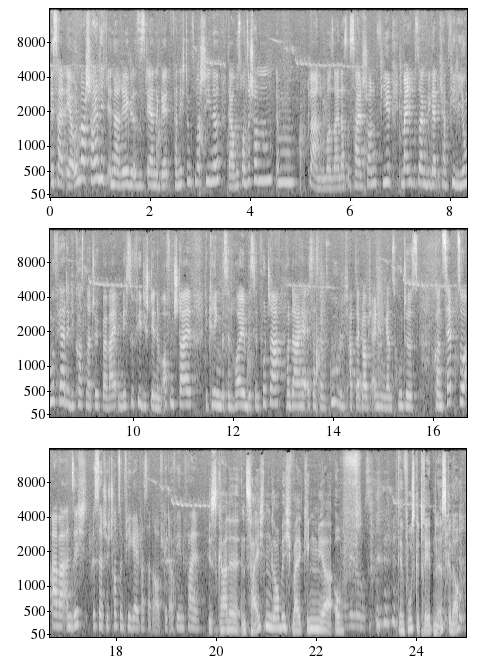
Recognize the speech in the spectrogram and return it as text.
Ist halt eher unwahrscheinlich. In der Regel ist es eher eine Geldvernichtungsmaschine. Da muss man sich schon im Klaren drüber sein. Das ist halt schon viel. Ich meine, ich muss sagen, wie gesagt, ich habe viele junge Pferde, die kosten natürlich bei Weitem nicht so viel. Die stehen im Offenstall, die kriegen ein bisschen Heu, ein bisschen Futter. Von daher ist das ganz gut und ich habe da, glaube ich, eigentlich ein ganz gutes Konzept so. Aber an sich ist natürlich trotzdem viel Geld, was da drauf geht, auf jeden Fall. Ist gerade ein Zeichen, glaube ich, weil King mir auf den Fuß getreten ist, genau.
